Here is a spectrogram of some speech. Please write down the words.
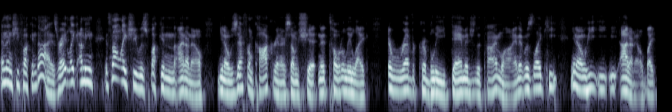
and then she fucking dies, right? Like, I mean, it's not like she was fucking, I don't know, you know, Zefram Cochrane or some shit, and it totally like irrevocably damaged the timeline. It was like he, you know, he, he, he I don't know, like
